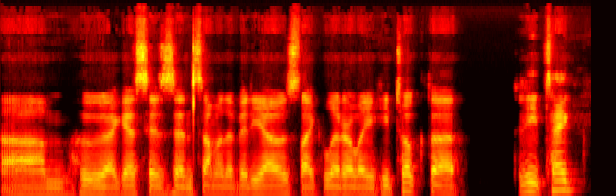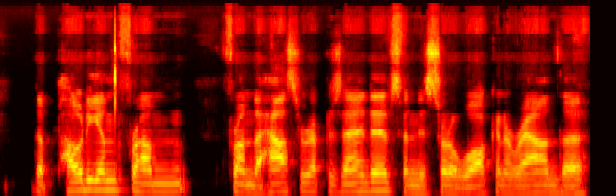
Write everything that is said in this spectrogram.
um, who I guess is in some of the videos. Like literally, he took the, did he take the podium from from the House of Representatives and is sort of walking around the?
